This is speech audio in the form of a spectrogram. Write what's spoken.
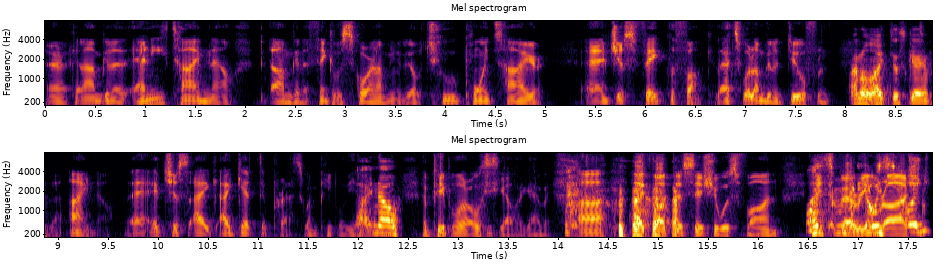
Eric. And I'm gonna any time now. I'm gonna think of a score and I'm gonna go two points higher and just fake the funk. That's what I'm gonna do from. I don't like this game. I know. It's just I, I get depressed when people yell. I know. and people are always yelling at me. Uh, I thought this issue was fun. What? It's very rushed.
